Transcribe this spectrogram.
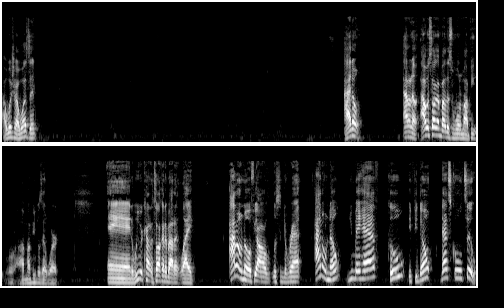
I wish I wasn't. I don't, I don't know. I was talking about this with one of my people, uh, my people's at work, and we were kind of talking about it. Like, I don't know if y'all listen to rap. I don't know. You may have. Cool. If you don't, that's cool too.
